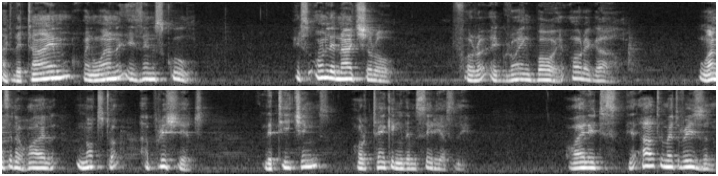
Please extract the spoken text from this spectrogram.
At the time when one is in school, it's only natural for a growing boy or a girl once in a while not to appreciate the teachings or taking them seriously. While it's the ultimate reason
